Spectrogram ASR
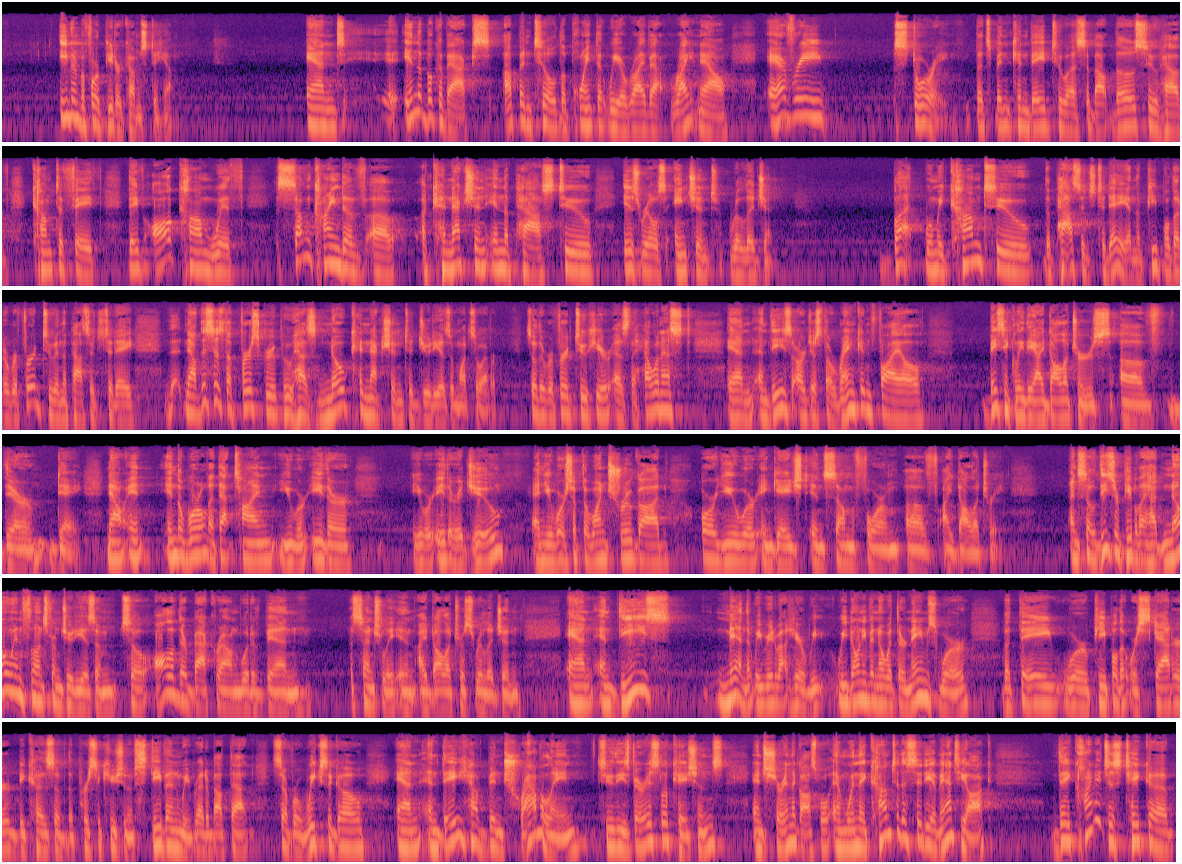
even before Peter comes to him. And in the book of Acts, up until the point that we arrive at right now, every story that's been conveyed to us about those who have come to faith, they've all come with some kind of uh, a connection in the past to Israel's ancient religion. But when we come to the passage today and the people that are referred to in the passage today, now this is the first group who has no connection to Judaism whatsoever. So they're referred to here as the Hellenist. And, and these are just the rank and file, basically the idolaters of their day. Now, in, in the world at that time, you were either you were either a Jew and you worship the one true God, or you were engaged in some form of idolatry. And so these are people that had no influence from Judaism. So all of their background would have been essentially in idolatrous religion. And, and these men that we read about here, we, we don't even know what their names were, but they were people that were scattered because of the persecution of Stephen. We read about that several weeks ago. And, and they have been traveling to these various locations and sharing the gospel. And when they come to the city of Antioch, they kind of just take a,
